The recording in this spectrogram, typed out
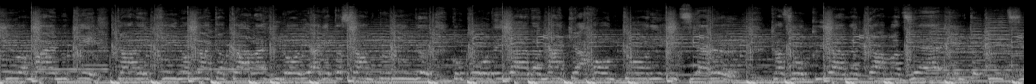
ちは前向き。瓦礫の中から拾い上げたサンプリング。ここでやらなきゃ本当にいつやる。家族や仲間全員と絆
